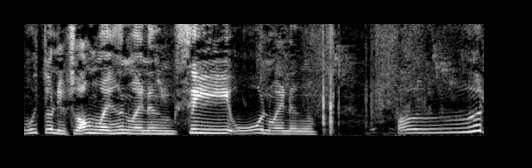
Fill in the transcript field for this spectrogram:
อุ้ยตัวนี้สองหน่วยคือหน่วยหนึ่งสี่อู้หน่วยหนึ่งปื๊ด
